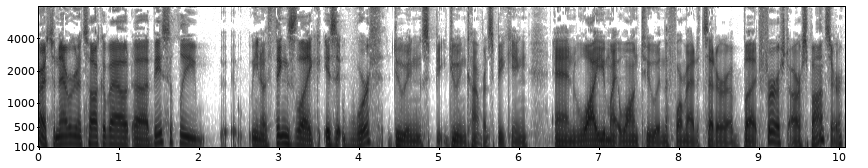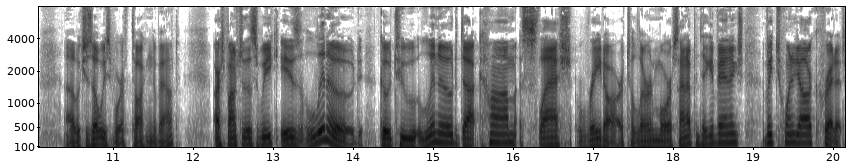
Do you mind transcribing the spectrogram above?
All right, so now we're going to talk about uh, basically, you know, things like is it worth doing spe- doing conference speaking and why you might want to in the format, etc. But first, our sponsor, uh, which is always worth talking about. Our sponsor this week is Linode. Go to linode.com slash radar to learn more. Sign up and take advantage of a $20 credit,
